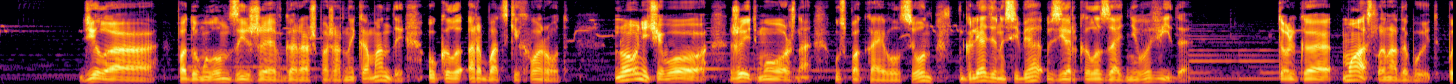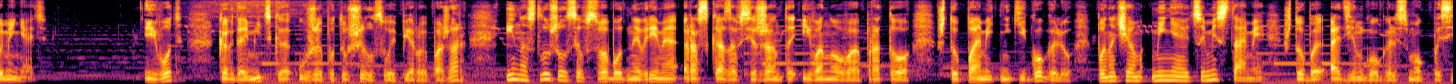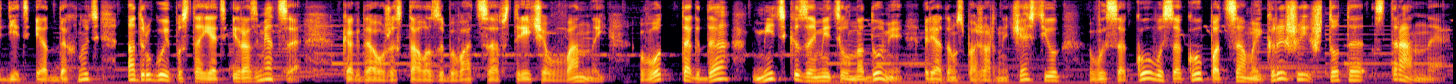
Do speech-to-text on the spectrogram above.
«Дела», — подумал он, заезжая в гараж пожарной команды около Арбатских ворот. «Ну, ничего, жить можно», — успокаивался он, глядя на себя в зеркало заднего вида. «Только масло надо будет поменять». И вот, когда Митька уже потушил свой первый пожар и наслушался в свободное время рассказов сержанта Иванова про то, что памятники Гоголю по ночам меняются местами, чтобы один Гоголь смог посидеть и отдохнуть, а другой постоять и размяться, когда уже стала забываться встреча в ванной, вот тогда Митька заметил на доме, рядом с пожарной частью, высоко-высоко под самой крышей что-то странное –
